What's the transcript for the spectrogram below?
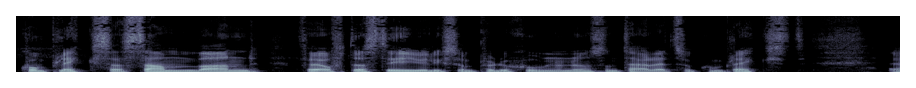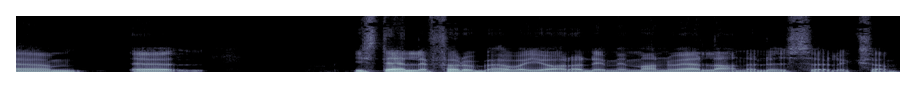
komplexa samband. För oftast är ju liksom, produktionen och sånt här rätt så komplext. Um, uh, istället för att behöva göra det med manuella analyser. Liksom.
